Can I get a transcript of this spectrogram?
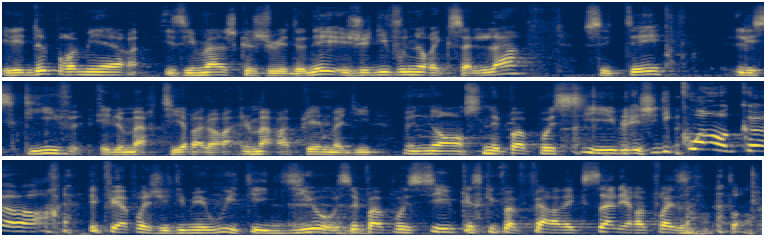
Et les deux premières images que je lui ai données, et je dit, vous n'aurez que celle-là, c'était l'esquive et le martyr. Alors elle m'a rappelé, elle m'a dit Mais non, ce n'est pas possible. Et j'ai dit Quoi encore? Et puis après j'ai dit Mais oui, t'es idiot, c'est pas possible. Qu'est-ce qu'ils peuvent faire avec ça, les représentants?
